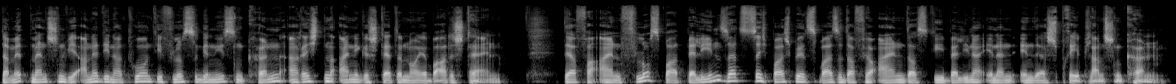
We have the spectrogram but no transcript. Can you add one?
Damit Menschen wie Anne die Natur und die Flüsse genießen können, errichten einige Städte neue Badestellen. Der Verein Flussbad Berlin setzt sich beispielsweise dafür ein, dass die BerlinerInnen in der Spree planschen können.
